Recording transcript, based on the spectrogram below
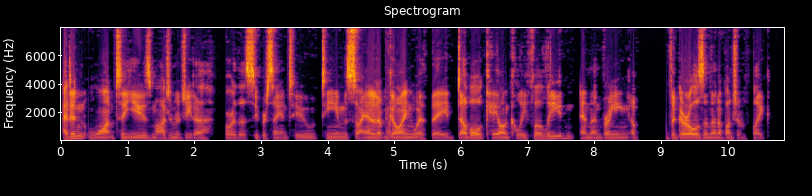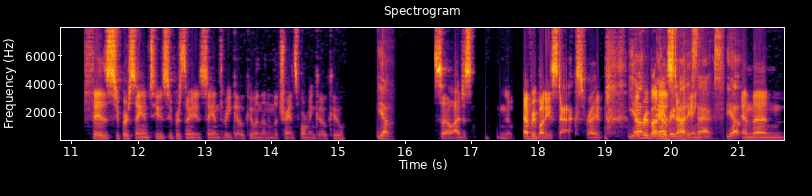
I didn't want to use Majin Vegeta for the Super Saiyan 2 team, so I ended up Yep. going with a double Kale and Caulifla lead, and then bringing up the girls, and then a bunch of like Fizz Super Saiyan 2, Super Saiyan 3 Goku, and then the transforming Goku. Yep. So I just, you know, everybody stacks, right? Yep. Everybody is Everybody stacking. stacks. Yep. and then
